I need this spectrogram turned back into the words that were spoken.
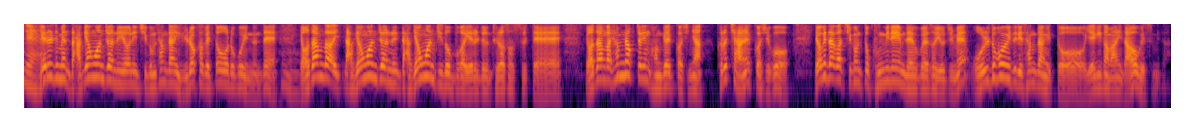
예. 를 들면 나경원 전 의원이 지금 상당히 유력하게 떠오르고 있는데 음. 여당과 나경원 전 나경원 지도부가 예를 들어 들어섰을 때 여당과 협력적인 관계일 것이냐 그렇지 않을 것이고 여기다가 지금 또 국민의힘 내부에서 요즘에 올드보이들이 상 당히 또 얘기가 많이 나오고 있습니다.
